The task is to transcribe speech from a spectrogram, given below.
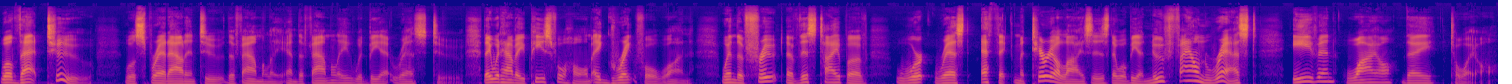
well that too will spread out into the family, and the family would be at rest too. They would have a peaceful home, a grateful one. When the fruit of this type of work rest ethic materializes, there will be a newfound rest even while they toil.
